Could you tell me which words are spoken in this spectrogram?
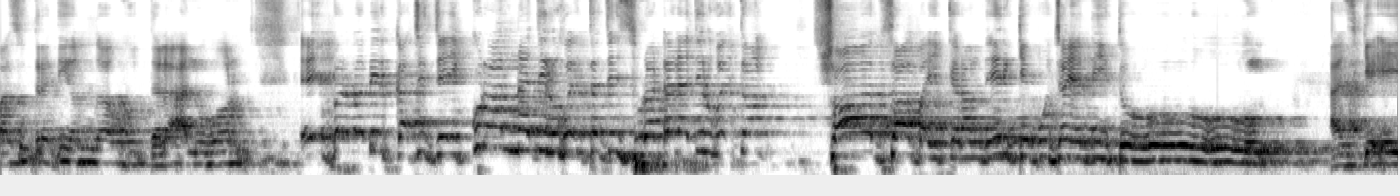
মাসুদ রাদিয়াল্লাহু তাআলা আনহুর এইবার নবীর কাছে যে কোরআন নাজিল হইতো যে সূরাটা নাজিল হইতো, সব সাহাবাই কেরামদেরকে বুঝাই দিত, আজকে এই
